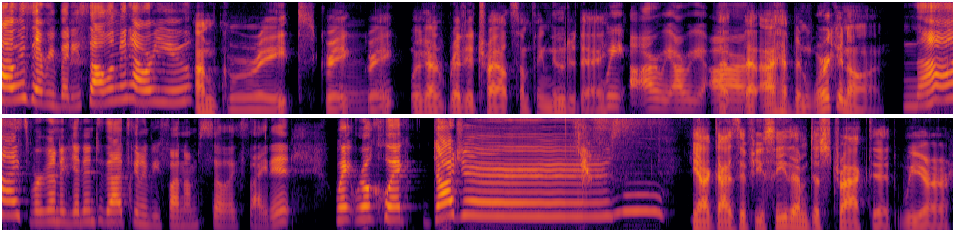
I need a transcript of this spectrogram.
How is everybody? Solomon, how are you? I'm great. Great. Mhm. Great. We're gonna ready to try out something new today. We are, we are, we are. that, that I have been working on. Nice. We're going to get into that. It's going to be fun. I'm so excited. Wait, real quick. Dodgers. Yeah, guys, if you see them distracted, we are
